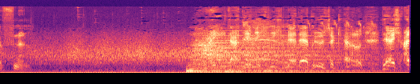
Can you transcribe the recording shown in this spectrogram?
öffnen. Bin ich nicht mehr der böse Kerl, der ich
